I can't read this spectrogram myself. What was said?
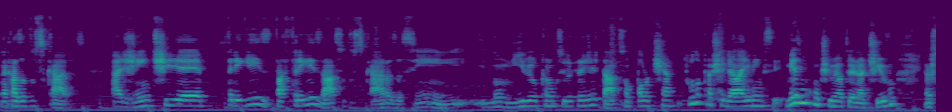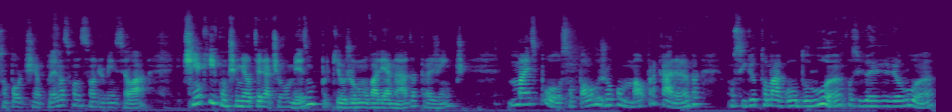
na casa dos caras. A gente é freguês, tá freguesaço dos caras, assim, num nível que eu não consigo acreditar. São Paulo tinha tudo para chegar lá e vencer. Mesmo com um time alternativo, eu acho que São Paulo tinha plenas condições de vencer lá. Tinha que ir com um time alternativo mesmo, porque o jogo não valia nada pra gente. Mas, pô, o São Paulo jogou mal pra caramba, conseguiu tomar gol do Luan, conseguiu reviver o Luan.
